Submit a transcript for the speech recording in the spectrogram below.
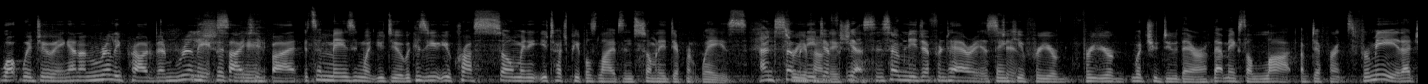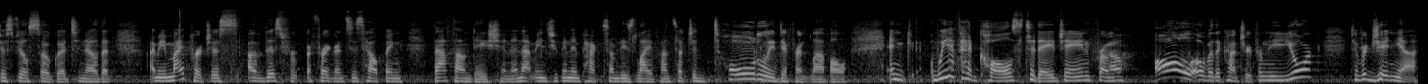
what we're doing. And I'm really proud of it. I'm really excited be. by it. It's amazing what you do because you, you cross so many, you touch people's lives in so many different ways. And so many different yes, in so many different areas. Thank too. you for your for your what you do there. That makes a lot of difference. For me, that just feels so good to know that. I mean, my purchase of this fr fragrance is helping that foundation, and that means you can impact somebody's life on such a totally different level. And we have had calls today, Jane, from. Oh. All over the country, from New York to Virginia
